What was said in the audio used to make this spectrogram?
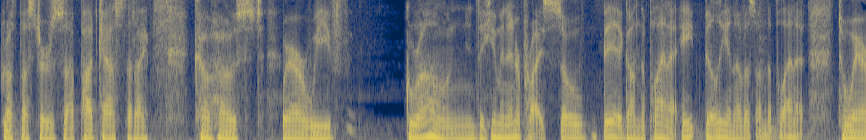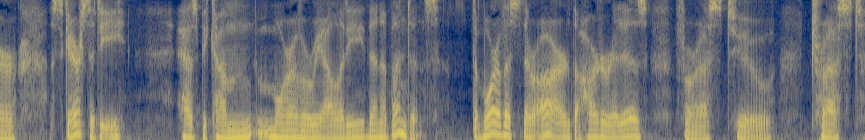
Growthbusters uh, podcast that I co host, where we've grown the human enterprise so big on the planet, 8 billion of us on the planet, to where scarcity has become more of a reality than abundance. The more of us there are, the harder it is for us to trust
